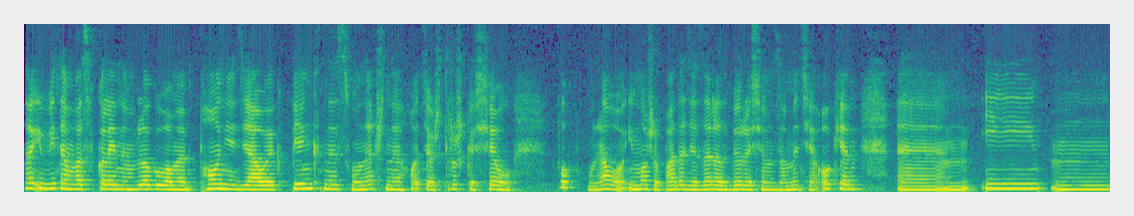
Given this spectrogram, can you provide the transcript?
No i witam Was w kolejnym vlogu. Mamy poniedziałek, piękny, słoneczny, chociaż troszkę się pochmurało i może padać. Ja zaraz biorę się za mycie okien i mm,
